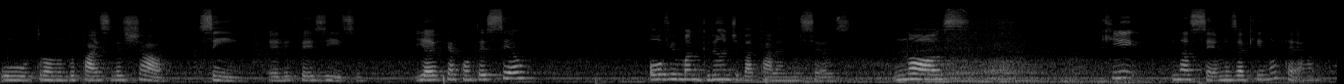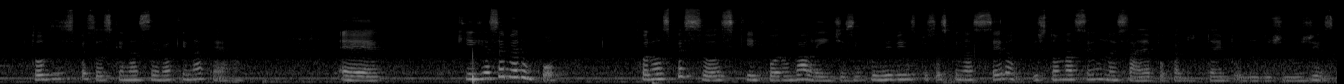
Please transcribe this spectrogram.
o trono do Pai Celestial. Sim, ele fez isso. E aí o que aconteceu? Houve uma grande batalha nos céus. Nós que nascemos aqui na Terra, todas as pessoas que nasceram aqui na Terra, é, que receberam um corpo, foram as pessoas que foram valentes, inclusive as pessoas que nasceram, estão nascendo nessa época do tempo dos últimos dias.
